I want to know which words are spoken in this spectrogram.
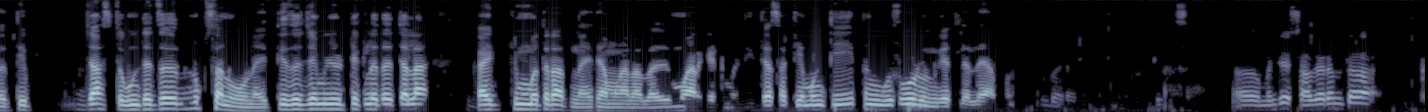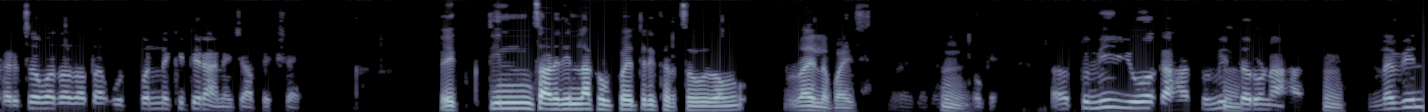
तर ते जास्त होऊन त्याचं नुकसान होऊ नये. ते जर जमिनीवर टेकलं तर त्याला काही किंमत राहत नाही त्या मालाला मार्केटमध्ये त्यासाठी मग ती तंगूस ओढून घेतलेलं आहे आपण. अं, म्हणजे साधारणतः खर्च वजा जाता उत्पन्न किती राहण्याची अपेक्षा आहे? एक तीन साडेतीन लाख रुपये तरी खर्च जाऊन राहिलं पाहिजे. हम्म. ओके. अं, तुम्ही युवक आहात तुम्ही हम्म. तरुण आहात. हम्म. नवीन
